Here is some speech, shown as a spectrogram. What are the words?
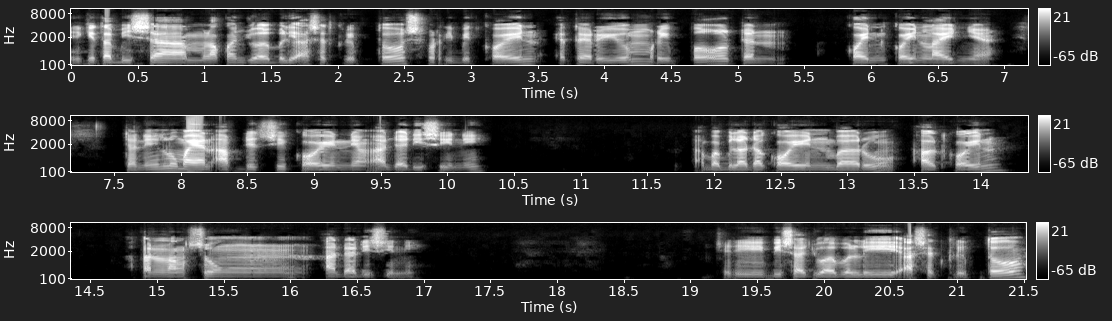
Jadi kita bisa melakukan jual beli aset kripto seperti Bitcoin, Ethereum, Ripple, dan koin-koin lainnya. Dan ini lumayan update sih koin yang ada di sini apabila ada koin baru, altcoin akan langsung ada di sini. Jadi bisa jual beli aset kripto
